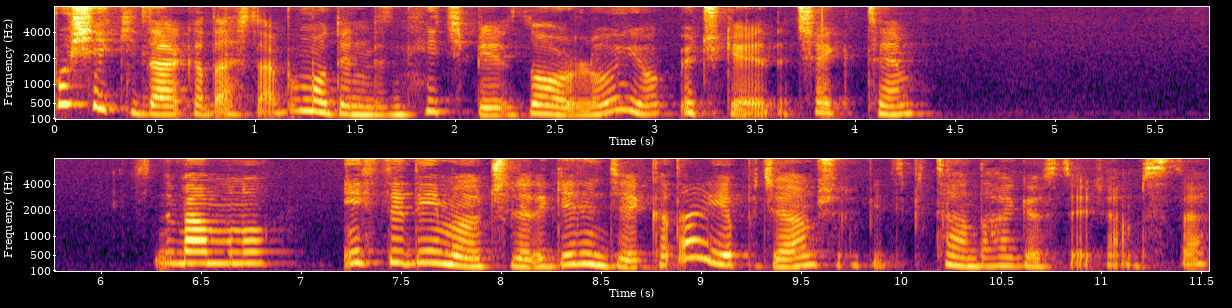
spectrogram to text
Bu şekilde arkadaşlar bu modelimizin hiçbir zorluğu yok. 3 kere de çektim. Şimdi ben bunu istediğim ölçülere gelinceye kadar yapacağım. Şöyle bir, bir tane daha göstereceğim size.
